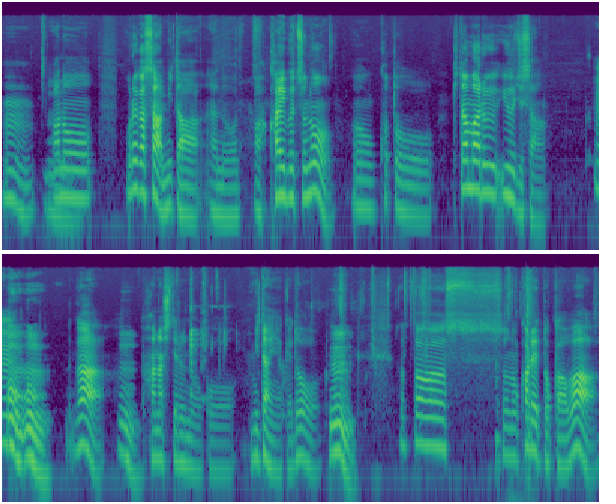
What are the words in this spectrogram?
うん。うん。あの俺がさ見たあのあ怪物のうんことを北丸裕二さん。うんん。がうん話してるのをこう見たんやけど。うん。やっぱその彼とかは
